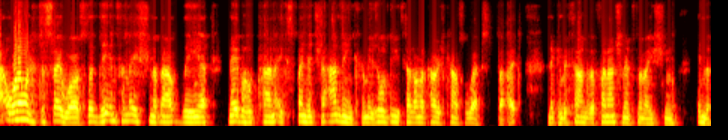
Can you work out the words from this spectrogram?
Uh, All I wanted to say was that the information about the uh, neighbourhood plan expenditure and income is all detailed on the parish council website, and it can be found in the financial information in the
